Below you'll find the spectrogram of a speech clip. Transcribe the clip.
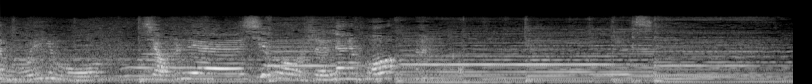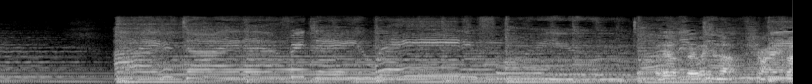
的摸一摸，小声的媳妇是娘娘婆。好的，所以问你了，是吧？是啊，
